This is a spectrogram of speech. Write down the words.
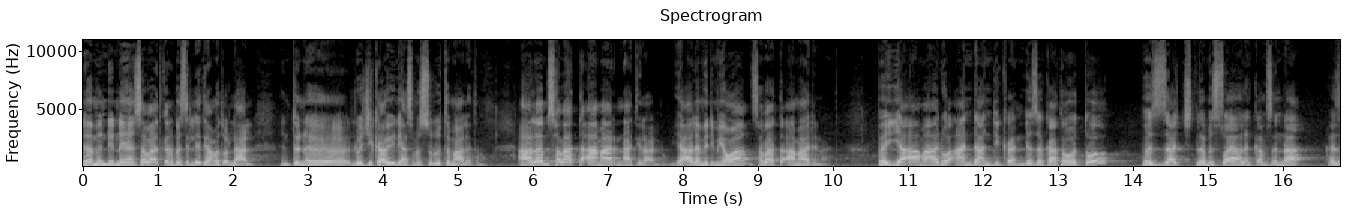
ለምንድን ይህን ሰባት ቀን በስሌት ያመጡልሃል? እንትን ሎጂካዊ ሊያስመስሉት ማለት ነው። አለም ሰባት አማድ ናት ይላሉ። የዓለም እድሜዋ ሰባት አማድ ናት። በየአማዱ አንዳንድ ቀን እንደ ዘካ ተወጥቶ በዛች ለምሷ ያህልን ቀምስና ከዛ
